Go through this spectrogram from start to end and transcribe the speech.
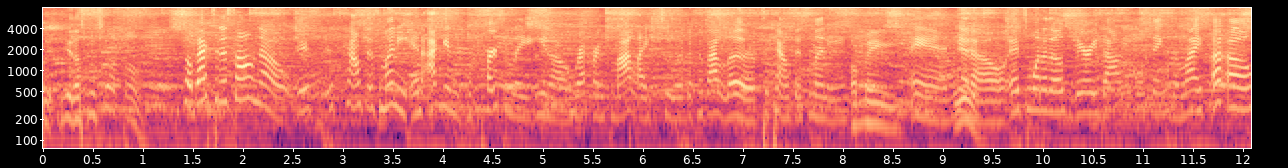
But yeah, that's what's up though. So back to the song, though. it's, it's count this money, and I can personally, you know, reference my life to it because I love to count this money, I mean, and you Yeah. know, it's one of those very valuable things in life. Uh oh.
